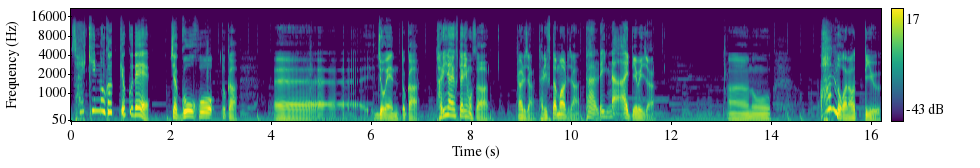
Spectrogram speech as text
最近の楽曲でじゃあ合法とか、えー、助演とか足りない2人もさあるじゃん。足りふたもあるじゃん。足りないって言えばいいじゃん。あのあんのかなっていう。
